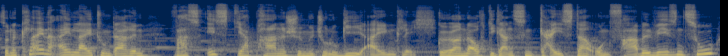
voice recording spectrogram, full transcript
so eine kleine Einleitung darin, was ist japanische Mythologie eigentlich? Gehören da auch die ganzen Geister und Fabelwesen zu?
